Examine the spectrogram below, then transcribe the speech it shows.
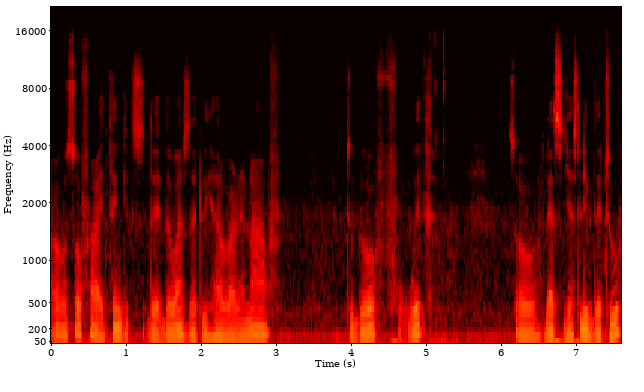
oh, so far I think it's the, the ones that we have are enough to go with so let's just leave the two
